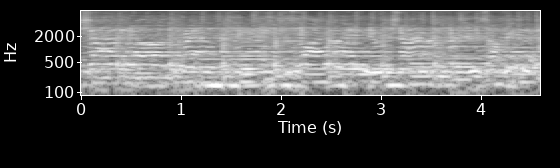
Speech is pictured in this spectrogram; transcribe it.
shining on the friends of the your child, something that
